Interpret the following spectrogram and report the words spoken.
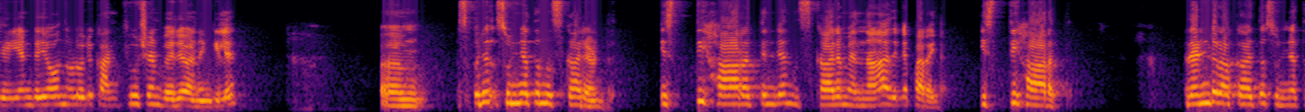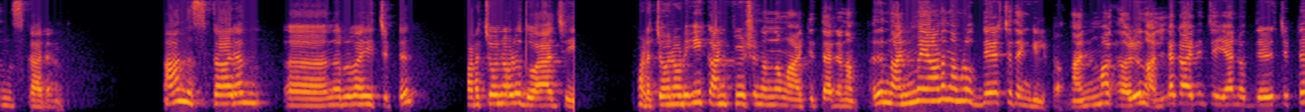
ചെയ്യണ്ടയോ എന്നുള്ളൊരു കൺഫ്യൂഷൻ വരികയാണെങ്കിൽ ഒരു സുന്നത്ത് നിസ്കാരമുണ്ട്. ഇസ്തിഹാറത്തിന്റെ നിസ്കാരം എന്നാണ് അതിനെ പറയുക. ഇസ്തിഹാറത്ത്. രണ്ട് റക്കാലത്ത് സുന്നത്ത് നിസ്കാരമാണ്. ആ നിസ്കാരം നിർവഹിച്ചിട്ട് പടച്ചോനോട് ദ്വാ ചെയ്യും. പടച്ചോനോട് ഈ കൺഫ്യൂഷൻ ഒന്ന് മാറ്റിത്തരണം. അത് നന്മയാണ് നമ്മൾ ഉദ്ദേശിച്ചതെങ്കിൽ കേട്ടോ നന്മ ഒരു നല്ല കാര്യം ചെയ്യാൻ ഉദ്ദേശിച്ചിട്ട്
